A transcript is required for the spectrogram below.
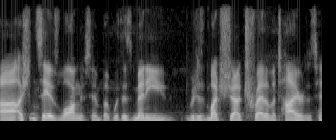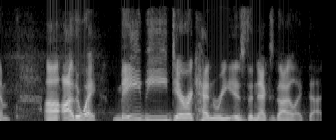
Uh, I shouldn't say as long as him, but with as many, with as much uh, tread on the tires as him. Uh, either way, maybe Derrick Henry is the next guy like that.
